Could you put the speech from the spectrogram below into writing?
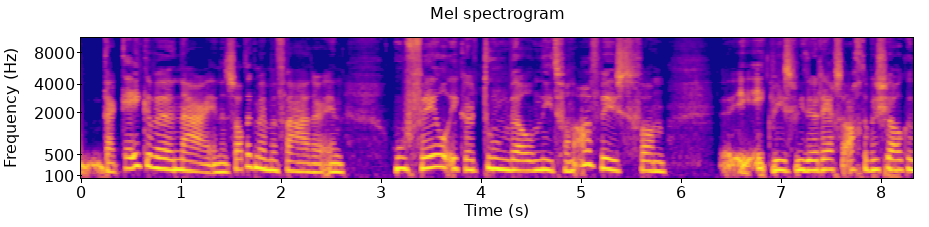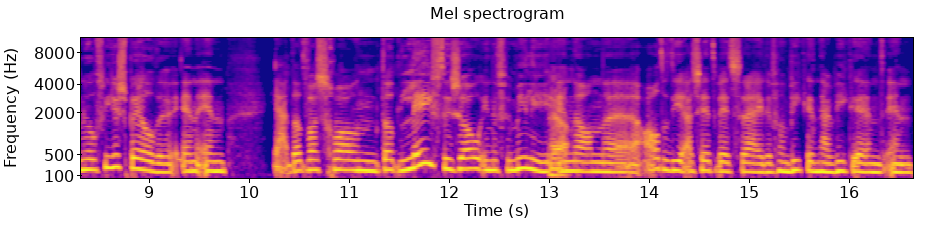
daar keken we naar. En dan zat ik met mijn vader. En hoeveel ik er toen wel niet van af wist. Van, ik, ik wist wie er rechts achter bij Schalke 04 speelde. En, en ja, dat was gewoon, dat leefde zo in de familie. Ja. En dan eh, altijd die AZ-wedstrijden van weekend naar weekend. En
